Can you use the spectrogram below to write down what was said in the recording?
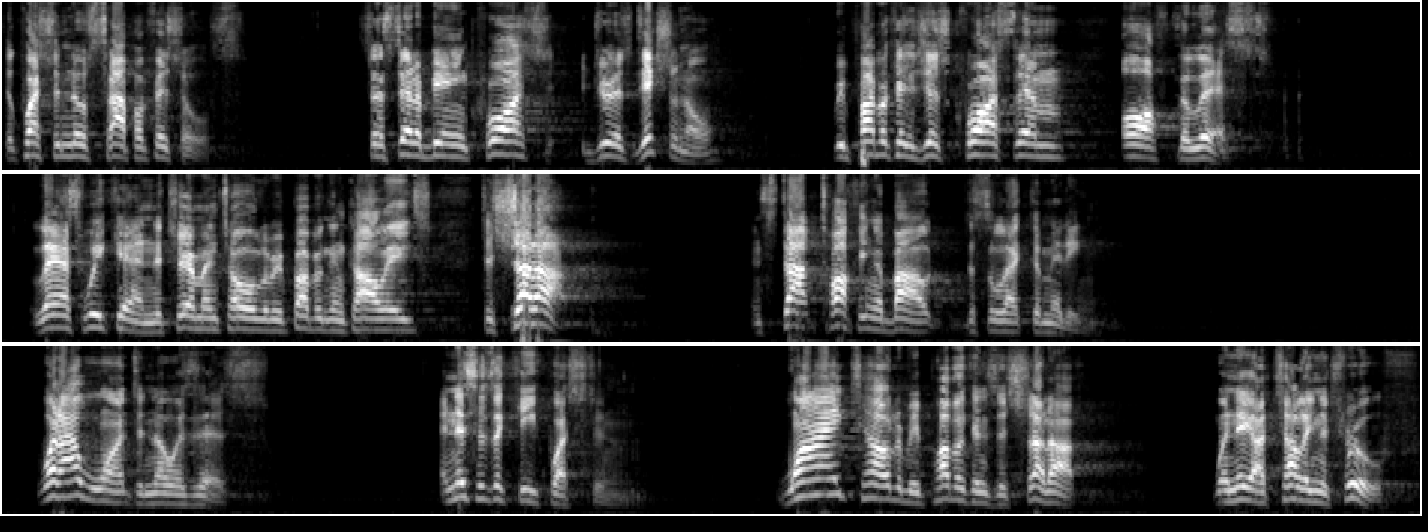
to question those top officials. So instead of being cross jurisdictional, Republicans just crossed them off the list. Last weekend, the chairman told the Republican colleagues to shut up and stop talking about the select committee. What I want to know is this, and this is a key question. Why tell the Republicans to shut up when they are telling the truth,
